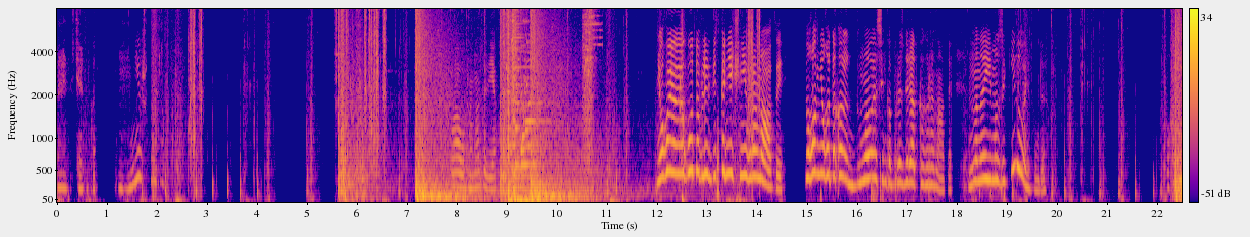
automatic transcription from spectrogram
Ай, начальника. Ні. Вау, граната век. В нього як будто, блін, безконечні гранати. Чого в нього така малесенька перезарядка гранати? Він мене їм закидувати буде? Походу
